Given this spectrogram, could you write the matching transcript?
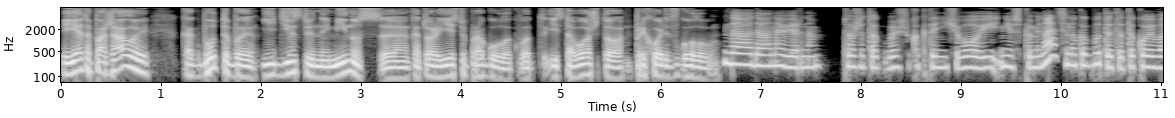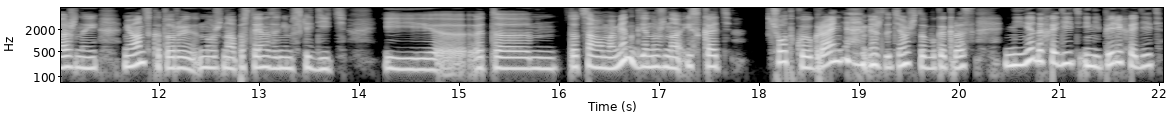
И это, пожалуй, как будто бы единственный минус, э, который есть у прогулок, вот из того, что приходит в голову. Да, да, наверное тоже так больше как-то ничего и не вспоминается, но как будто это такой важный нюанс, который нужно постоянно за ним следить. И э, это тот самый момент, где нужно искать четкую грань между тем, чтобы как раз не не доходить и не переходить,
